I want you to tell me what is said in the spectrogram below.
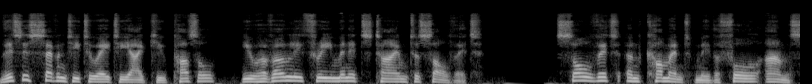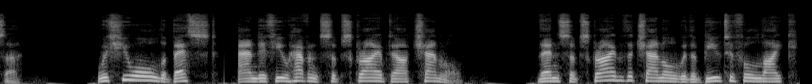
This is 70 to 80 IQ puzzle, you have only 3 minutes time to solve it. Solve it and comment me the full answer. Wish you all the best, and if you haven't subscribed our channel, then subscribe the channel with a beautiful like,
